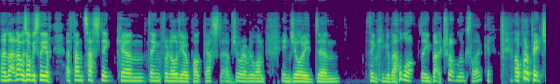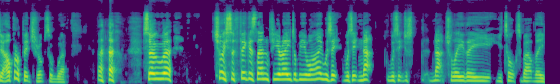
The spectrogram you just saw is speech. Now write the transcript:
And that that was obviously a, a fantastic um, thing for an audio podcast. I'm sure everyone enjoyed um, thinking about what the backdrop looks like. I'll put a picture. I'll put a picture up somewhere. so, uh, choice of figures then for your AWI was it was it nat was it just naturally the you talked about the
